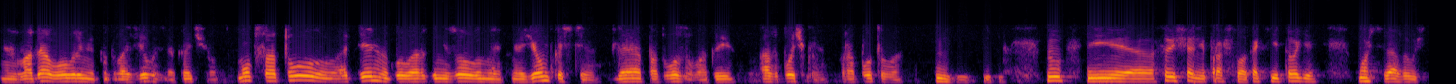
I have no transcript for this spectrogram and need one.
вода вовремя подвозилась, закачивалась. Ну, в САТУ отдельно было организованы емкости для подвоза воды, а с бочкой работала. Ну, и э, совещание прошло. Какие итоги можете озвучить?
